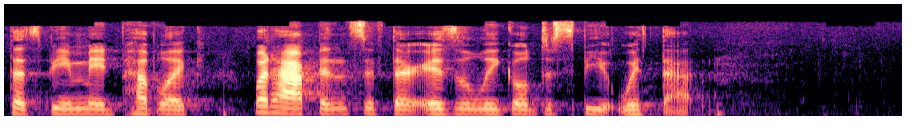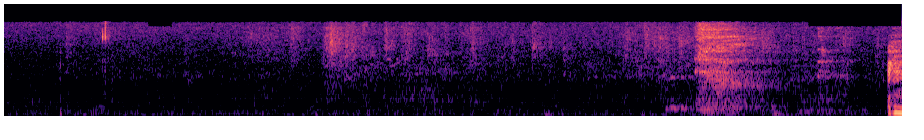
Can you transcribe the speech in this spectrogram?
that's being made public. What happens if there is a legal dispute with that?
